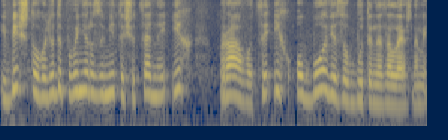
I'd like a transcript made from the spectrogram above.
І більш того, люди повинні розуміти, що це не їх право, це їх обов'язок бути незалежними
